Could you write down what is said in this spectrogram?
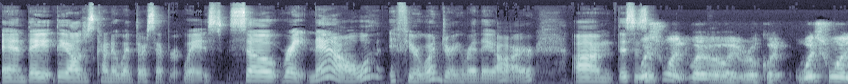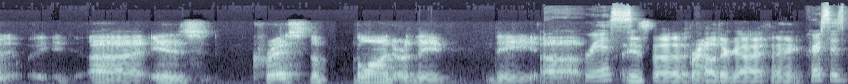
and they they all just kind of went their separate ways. So right now, if you're wondering where they are, um, this is Which a- one? Wait, wait, wait, real quick. Which one uh, is Chris the blonde or the the uh, Chris. He's the Brown. other guy, I think. Chris is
